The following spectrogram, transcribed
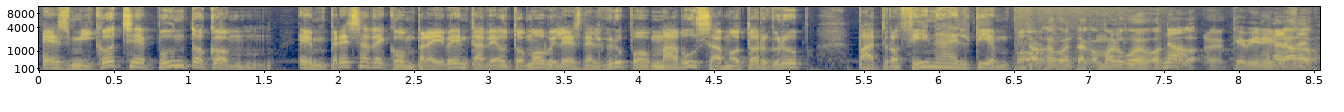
Esmicoche.com, empresa de compra y venta de automóviles del grupo Mabusa Motor Group, patrocina el tiempo. Te has dado cuenta como el huevo, No. todo, eh, que viene hilado.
